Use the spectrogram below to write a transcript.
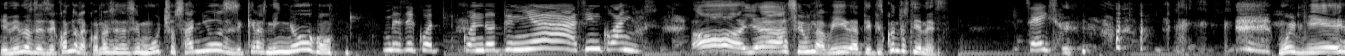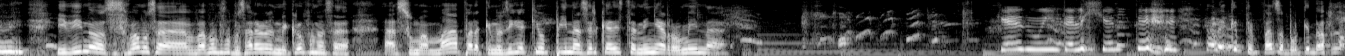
Y dinos, ¿desde cuándo la conoces? ¿Hace muchos años? ¿Desde que eras niño? Desde cu- cuando tenía cinco años. ¡Ah! ya hace una vida, Titis. ¿Cuántos tienes? Seis. Muy bien. Y dinos, vamos a, vamos a pasar ahora el micrófono a, a su mamá para que nos diga qué opina acerca de esta niña Romina. Que es muy inteligente. Ahora, ¿qué te pasa? ¿Por qué no hablas?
